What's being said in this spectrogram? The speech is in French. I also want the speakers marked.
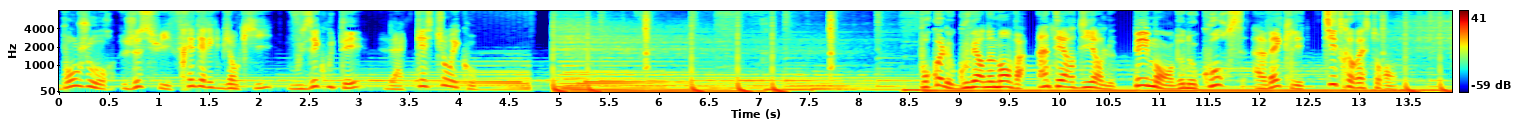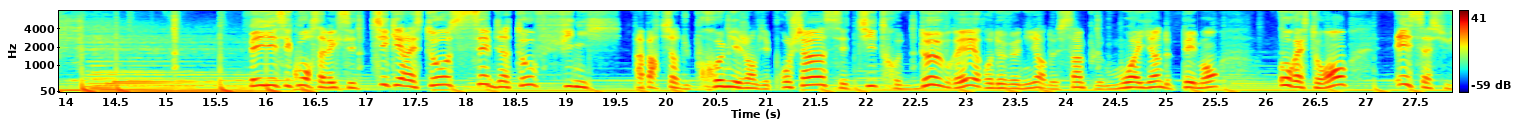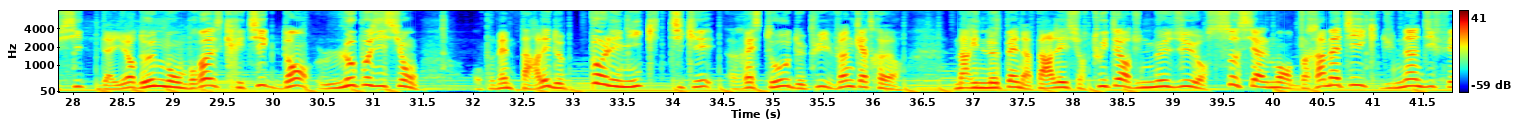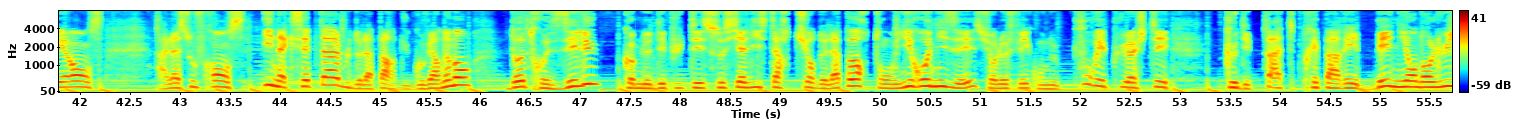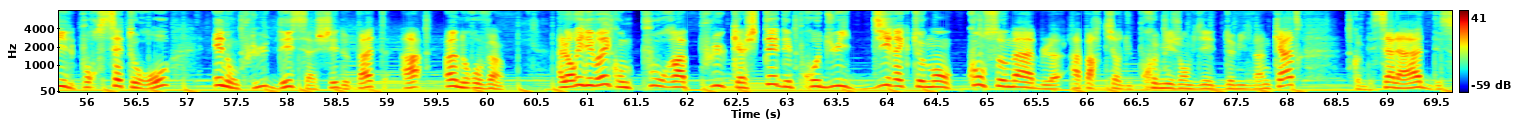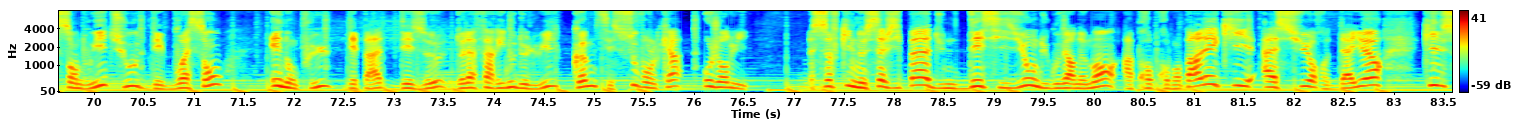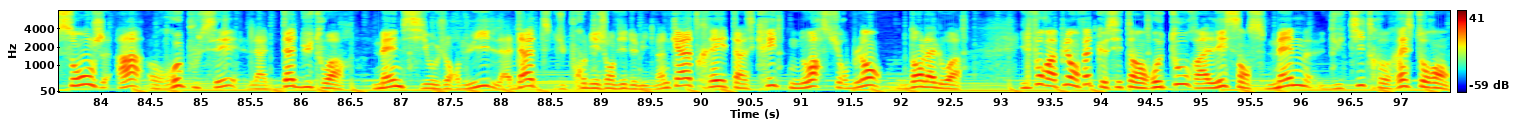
Speaker 1: Bonjour, je suis Frédéric Bianchi, vous écoutez la question écho. Pourquoi le gouvernement va interdire le paiement de nos courses avec les titres restaurants? Payer ses courses avec ses tickets resto, c'est bientôt fini. À partir du 1er janvier prochain, ces titres devraient redevenir de simples moyens de paiement au restaurant et ça suscite d'ailleurs de nombreuses critiques dans l'opposition. On peut même parler de polémique ticket resto depuis 24 heures. Marine Le Pen a parlé sur Twitter d'une mesure socialement dramatique, d'une indifférence à la souffrance inacceptable de la part du gouvernement. D'autres élus, comme le député socialiste Arthur Delaporte, ont ironisé sur le fait qu'on ne pourrait plus acheter que des pâtes préparées baignant dans l'huile pour 7 euros et non plus des sachets de pâtes à 1,20€. Alors il est vrai qu'on ne pourra plus qu'acheter des produits directement consommables à partir du 1er janvier 2024, comme des salades, des sandwichs ou des boissons, et non plus des pâtes, des œufs, de la farine ou de l'huile, comme c'est souvent le cas aujourd'hui. Sauf qu'il ne s'agit pas d'une décision du gouvernement à proprement parler, qui assure d'ailleurs qu'il songe à repousser la date butoir même si aujourd'hui la date du 1er janvier 2024 est inscrite noir sur blanc dans la loi. Il faut rappeler en fait que c'est un retour à l'essence même du titre restaurant.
